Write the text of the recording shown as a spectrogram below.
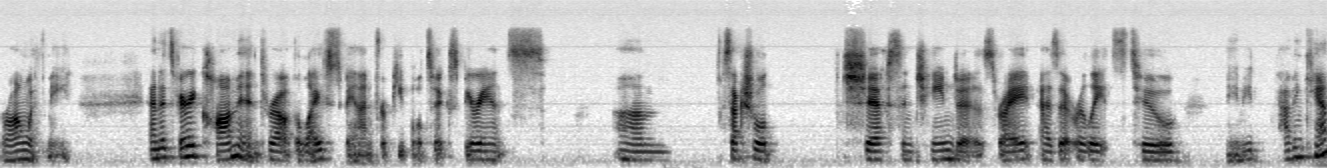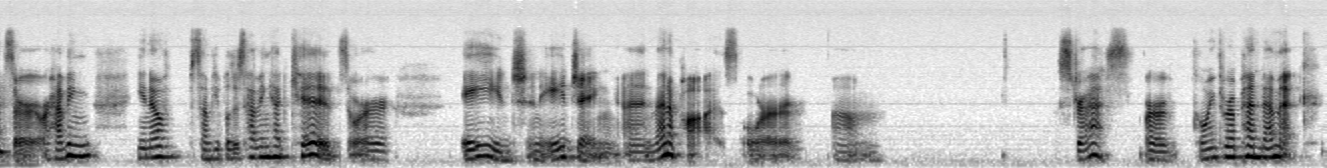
wrong with me. And it's very common throughout the lifespan for people to experience um, sexual shifts and changes, right? As it relates to maybe having cancer or having, you know, some people just having had kids or age and aging and menopause or um, stress or going through a pandemic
